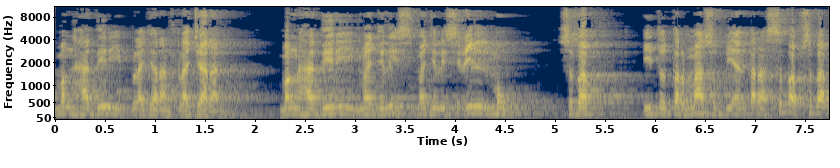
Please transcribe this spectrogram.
menghadiri pelajaran-pelajaran menghadiri majelis-majelis ilmu sebab itu termasuk di antara sebab-sebab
